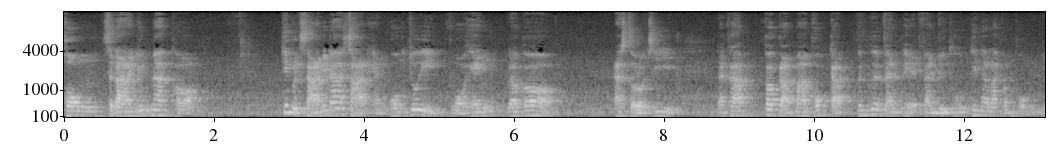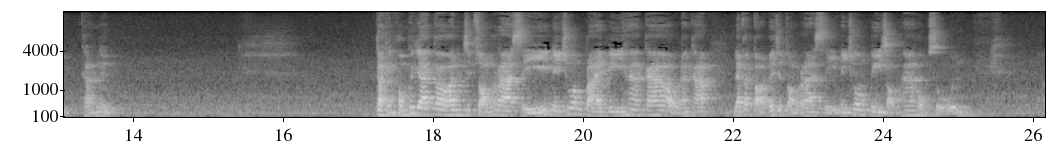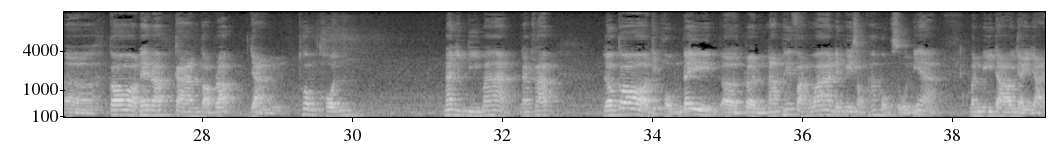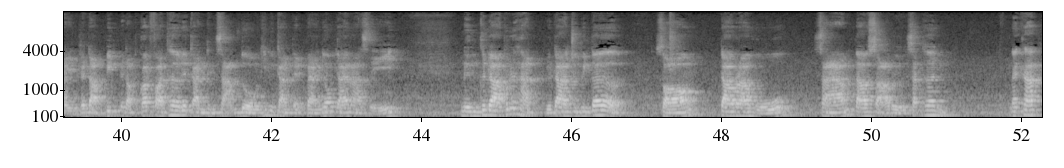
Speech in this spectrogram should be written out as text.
พงศดายุนาคทอง ที่ปรึกษาในด้าศาสตร์แห่งฮวงจุ้ยโง่เฮงแล้วก็ astrology นะครับ ก็กลับมาพบกับเพื่อนๆแฟนเพจแฟน YouTube ที่น่ารักของผมอีกครั้งหนึ่ง จากที่ผมพยากรณ์ 12 ราศีในช่วงปลายปี 59 นะครับ แล้วก็ต่อด้วย 12 ราศีในช่วงปี 2560เอ่อก็ได้รับการตอบรับอย่าง ท่วมท้นน่ายินดีมากนะครับ แล้วก็ที่ผมได้เกริ่นนำให้ฟังว่าในปี 2560 เนี่ย มันมีดาวใหญ่ๆ ระดับบิ๊กระดับก็อดฟาเธอร์ด้วยกันถึง 3 ดวงที่มีการเปลี่ยนแปลงโยกย้ายราศี1คือดาวพฤหัสหรือดาวจูปิเตอร์ 2. ดาวราหู 3. ดาวเสาร์หรือซัตเทิลนะครับ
